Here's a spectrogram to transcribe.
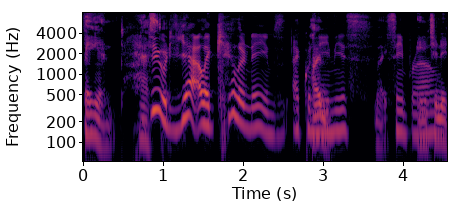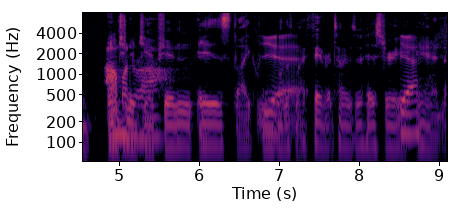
fantastic. dude yeah like killer names equanimeous like, saint brown Ancient, ancient Egyptian is like one of my favorite times of history. Yeah. And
